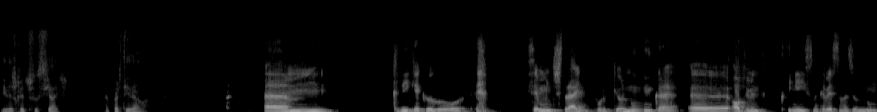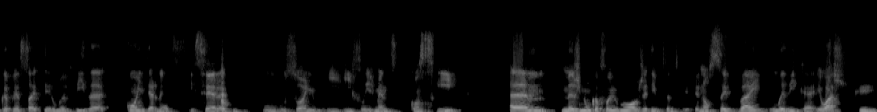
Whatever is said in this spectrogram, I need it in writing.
e das redes sociais a partir dela? Um, que dica é que eu dou? Isso é muito estranho, porque eu nunca, uh, obviamente que tinha isso na cabeça, mas eu nunca pensei ter uma vida com a internet. Isso era tipo, o, o, sonho e, e, felizmente consegui, um, mas nunca foi o meu objetivo. Portanto, eu não sei bem uma dica. Eu acho que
